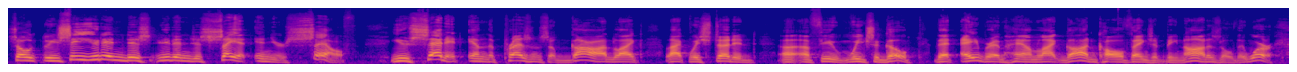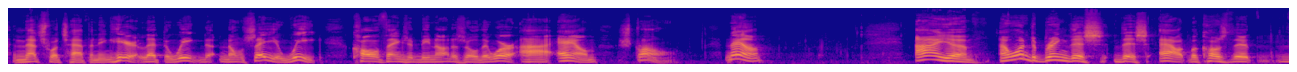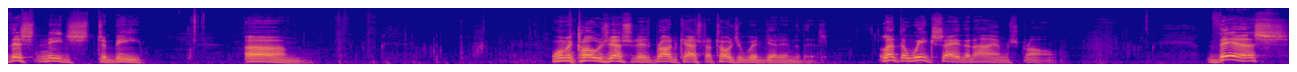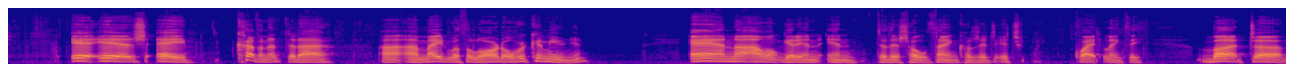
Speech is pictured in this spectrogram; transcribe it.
So you see, you didn't just you didn't just say it in yourself. You said it in the presence of God, like like we studied uh, a few weeks ago. That Abraham, like God, called things that be not as though they were, and that's what's happening here. Let the weak don't say you're weak. Call things that be not as though they were. I am strong. Now, I uh, I wanted to bring this this out because the, this needs to be. Um, when we closed yesterday's broadcast, I told you we'd get into this. Let the weak say that I am strong. This is a covenant that I, uh, I made with the Lord over communion. And uh, I won't get in, into this whole thing because it's, it's quite lengthy. But uh,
